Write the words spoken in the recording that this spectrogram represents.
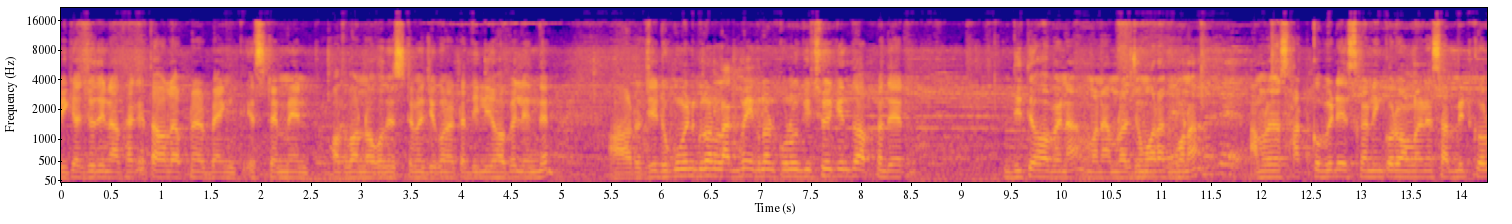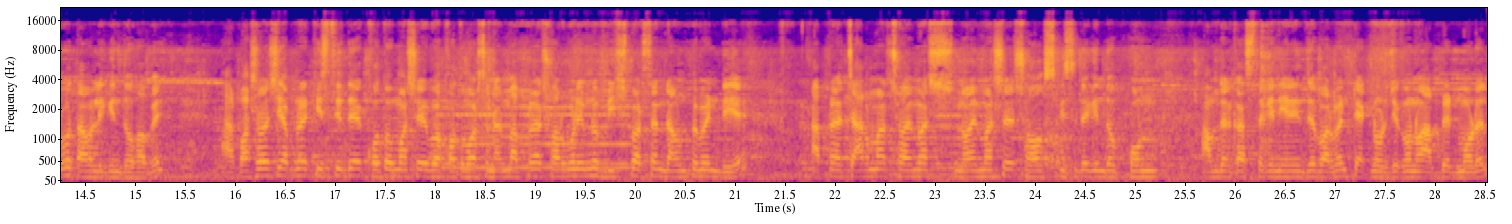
বিকাশ যদি না থাকে তাহলে আপনার ব্যাংক স্টেটমেন্ট অথবা নগদ স্টেটমেন্ট যে কোনো একটা দিলেই হবে লেনদেন। আর যে ডকুমেন্টগুলো লাগবে এগুলোর কোনো কিছুই কিন্তু আপনাদের দিতে হবে না মানে আমরা জমা রাখব না। আমরা জাস্ট হার্ড কপিটা স্ক্যানিং করে অনলাইনে সাবমিট করব তাহলে কিন্তু হবে। আর পাশাপাশি আপনার কিস্তিতে কত মাসের বা কত পার্সেন্ট আনবেন আপনারা সর্বনিম্ন বিশ পার্সেন্ট ডাউন পেমেন্ট দিয়ে আপনারা চার মাস, ছয় মাস, নয় মাসে সহজ কিস্তিতে কিন্তু ফোন আমাদের কাছ থেকে নিয়ে নিতে পারবেন টেকনোর যে কোনো আপডেট মডেল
